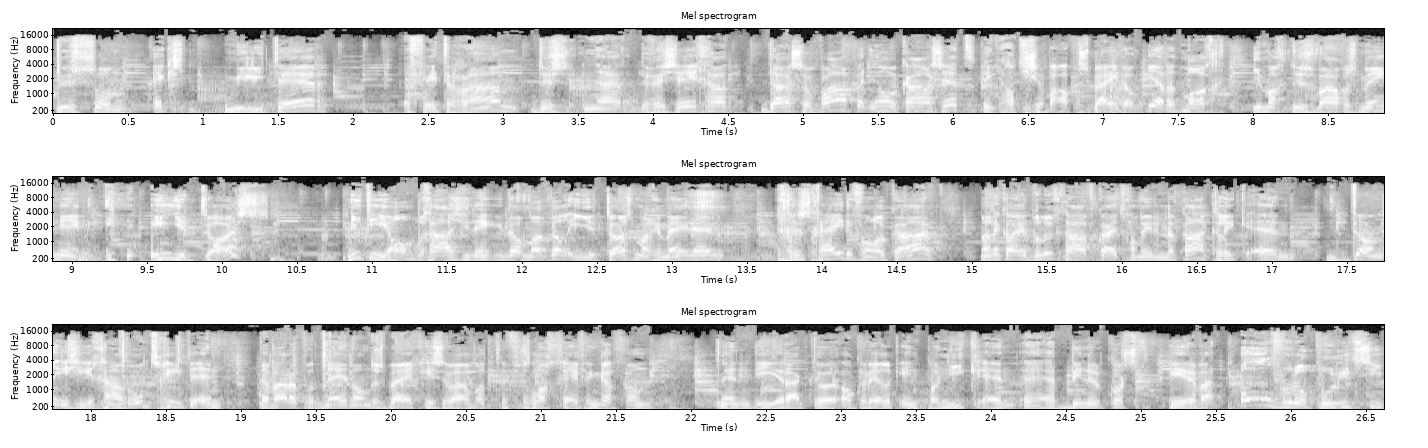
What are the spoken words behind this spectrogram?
dus zo'n ex-militair, een veteraan, dus naar de wc gaat. Daar zijn wapen in elkaar zet. Denk je, had hij zijn wapens bij dan? Ja, dat mag. Je mag dus wapens meenemen in je tas. Niet in je handbagage, denk ik dan, maar wel in je tas mag je meenemen. Gescheiden van elkaar. Maar dan kan je op de luchthaven kan je het gewoon weer in elkaar klikken. En dan is hij gaan rondschieten. En daar waren ook wat Nederlanders bij. Gisteren waren wat verslaggeving daarvan. En die raakten ook redelijk in paniek. En uh, binnen de keren waren overal politie.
